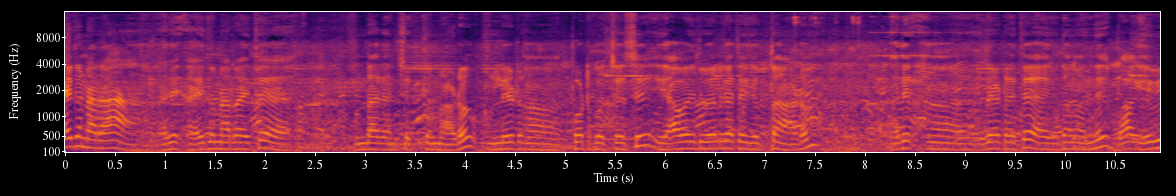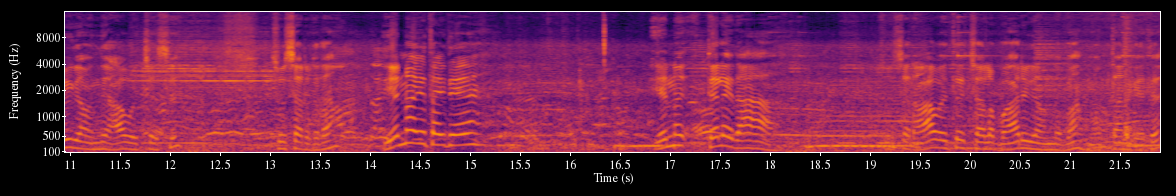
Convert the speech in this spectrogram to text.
ఐదున్నర. అది ఐదున్నర అయితే ఉండదని చెప్తున్నాడు. లీటర్ పూటకు వచ్చేసి యాభై ఐదు వేలుగా అయితే చెప్తున్నాడు. అది రేట్ అయితే ఈ విధంగా ఉంది బాగా హెవీగా ఉంది. ఆవు వచ్చేసి చూశారు కదా. ఎన్నో అవుతాయి అయితే ఎన్నో తెలియదా చూసారు ఆవు అయితే చాలా భారీగా ఉందబ్బా మొత్తానికైతే.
